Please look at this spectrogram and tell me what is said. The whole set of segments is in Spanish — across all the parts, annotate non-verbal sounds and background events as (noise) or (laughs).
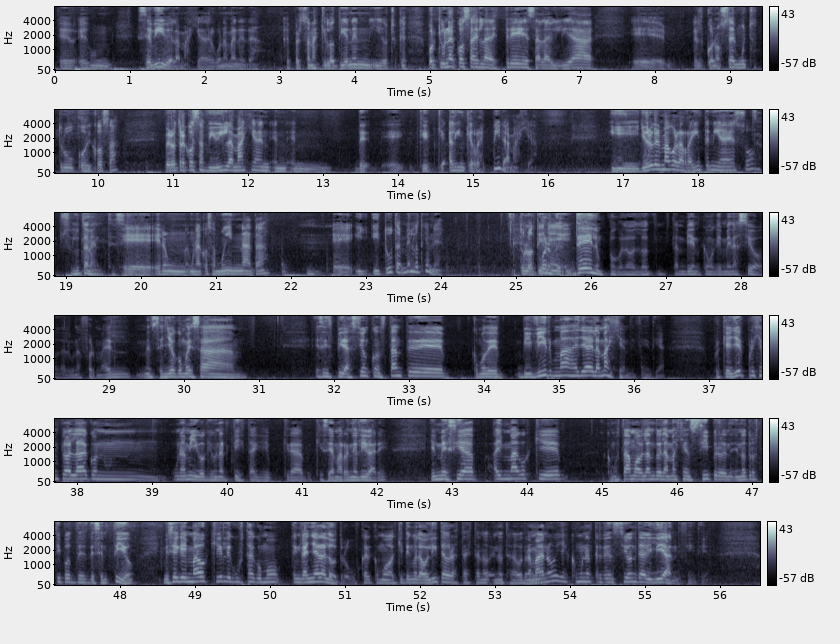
Es, es un. Se vive la magia de alguna manera. Hay personas que lo tienen y otras que. Porque una cosa es la destreza, la habilidad, eh, el conocer muchos trucos y cosas. Pero otra cosa es vivir la magia en. en- en- de, eh, que, que alguien que respira magia. Y yo creo que el mago Larraín tenía eso. Absolutamente. sí. Eh, era un- una cosa muy innata. Mm. eh, y, y tú también lo tienes. Tú lo Bueno, tienes. de él un poco lo, lo- también como que me nació de alguna forma. Él me enseñó como esa esa inspiración constante de como de vivir más allá de la magia en definitiva. Porque ayer, por ejemplo, hablaba con un, un amigo que es un artista que, que era- que se llama René Olivares y él me decía, hay magos que, como estábamos hablando de la magia en sí, pero en, en otros tipos de, de sentido, me decía que hay magos que les gusta como engañar al otro, buscar como aquí tengo la bolita, ahora está esta no- en otra, otra mano, y es como una entretención de habilidad en definitiva.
